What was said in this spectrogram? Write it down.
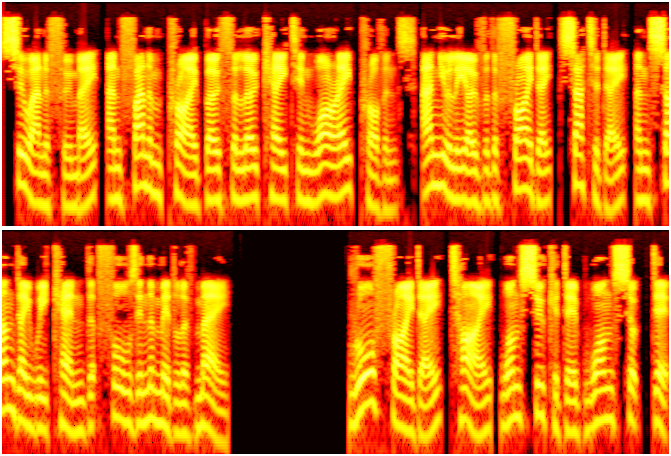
Suanaphume, and Phanam Phrai both are located in Waray province annually over the Friday, Saturday, and Sunday weekend that falls in the middle of May. Raw Friday Thai, One Sukadib Dip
